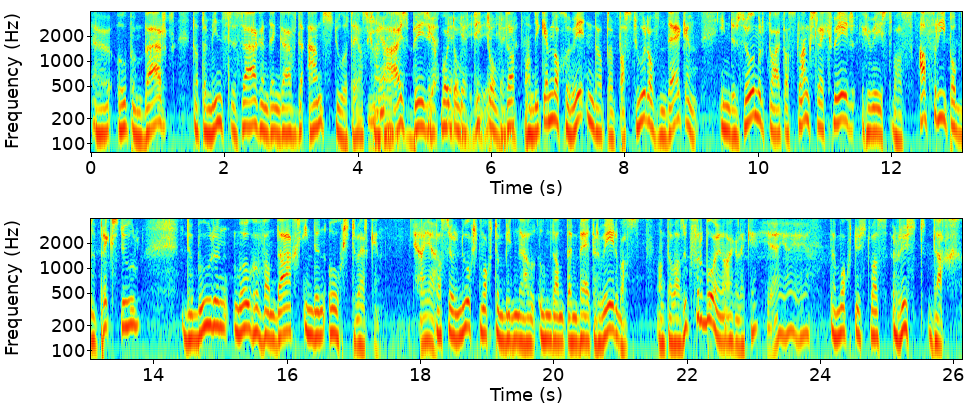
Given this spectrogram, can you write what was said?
Eh, openbaar, dat de mensen zagen, dan gaf de aanstoot. Hè. Als je naar huis bezig wordt of dit of dat. Want ik heb nog geweten dat de pastoor of een dijken in de zomertijd, als het lang slecht weer geweest was, afriep op de prekstoel. De boeren mogen vandaag in de oogst werken. Ja, ja. Dat ze hun oogst mochten binnenhalen, omdat het een beter weer was. Want dat was ook verboden eigenlijk. Hè. Ja, ja, ja, ja. Dat mocht dus, het was rustdag.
